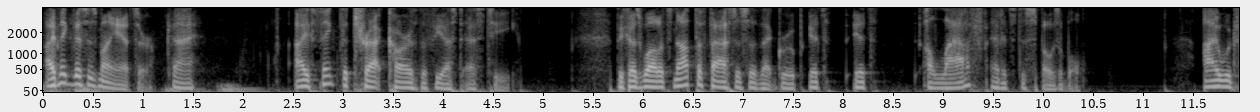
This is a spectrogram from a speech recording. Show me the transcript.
I think this is my answer. Okay. I think the track car is the Fiesta ST. Because while it's not the fastest of that group, it's it's a laugh and it's disposable. I would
